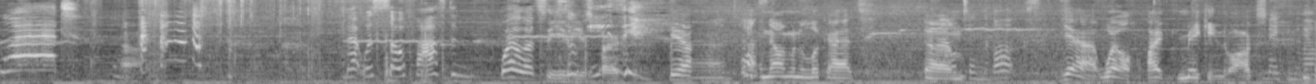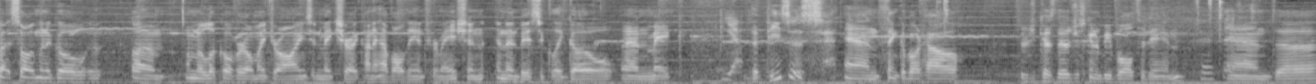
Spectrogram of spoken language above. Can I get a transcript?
What? Oh. That was so fast and Well, that's the so easiest part. easy. Yeah. And now I'm going to look at. Um, Mounting the box. yeah. Well, I'm making the box. Making the box. But so I'm going to go. Um, I'm going to look over all my drawings and make sure I kind of have all the information, and then basically go and make Yeah. the pieces and think about how. Because they're just going to be bolted in. Perfect. And uh,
